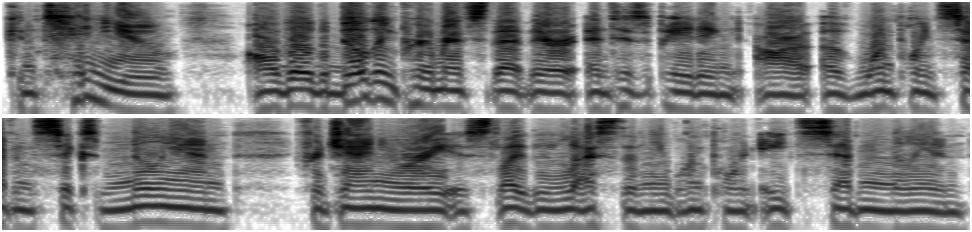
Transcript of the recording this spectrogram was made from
continue although the building permits that they're anticipating are of 1.76 million for January is slightly less than the 1.87 million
